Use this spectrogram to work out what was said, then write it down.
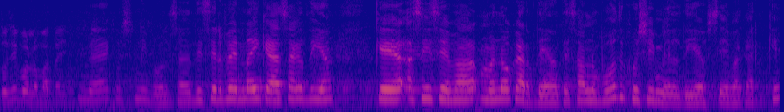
ਤੁਸੀਂ ਬੋਲੋ ਮਾਤਾ ਜੀ। ਮੈਂ ਕੁਝ ਨਹੀਂ ਬੋਲ ਸਕਦੀ ਸਿਰਫ ਇੰਨਾ ਹੀ ਕਹਿ ਸਕਦੀ ਆ ਕਿ ਅਸੀਂ ਸੇਵਾ ਮਨੋਂ ਕਰਦੇ ਆ ਤੇ ਸਾਨੂੰ ਬਹੁਤ ਖੁਸ਼ੀ ਮਿਲਦੀ ਹੈ ਉਸ ਸੇਵਾ ਕਰਕੇ।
